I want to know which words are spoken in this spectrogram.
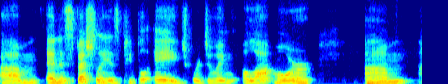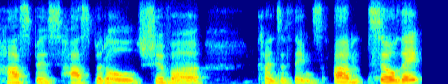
um, and especially as people age, we're doing a lot more um, hospice, hospital, Shiva kinds of things. Um, so they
